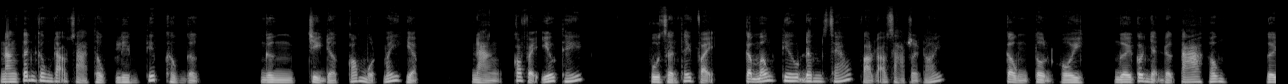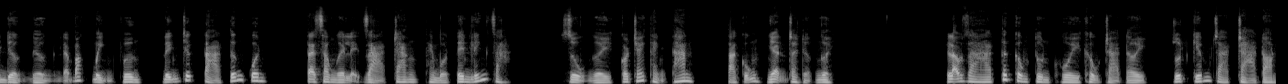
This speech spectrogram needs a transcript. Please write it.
Nàng tấn công lão già thục liên tiếp không ngừng. Ngừng chỉ được có một mấy hiệp. Nàng có vẻ yếu thế. Phù Sơn thấy vậy, cầm ống tiêu đâm xéo vào lão già rồi nói. Cổng tồn khôi, người có nhận được ta không? Người đường đường là Bắc Bình Vương, lĩnh chức tả tướng quân. Tại sao người lại giả trang thành một tên lính giả? Dù người có cháy thành than, ta cũng nhận ra được người. Lão già tức công tôn khôi không trả lời, rút kiếm ra trả đòn.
